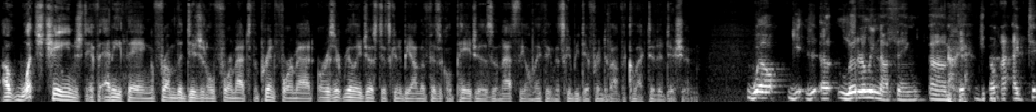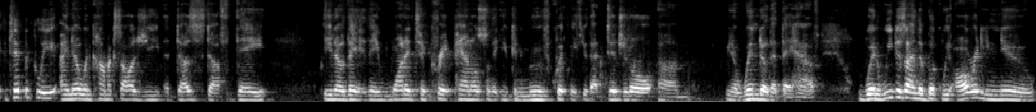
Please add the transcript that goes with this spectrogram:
Uh, what's changed, if anything, from the digital format to the print format, or is it really just it's going to be on the physical pages, and that's the only thing that's going to be different about the collected edition? Well, uh, literally nothing. Um, it, you know, I, I t- typically I know when Comixology does stuff, they, you know, they they wanted to create panels so that you can move quickly through that digital, um, you know, window that they have. When we designed the book, we already knew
